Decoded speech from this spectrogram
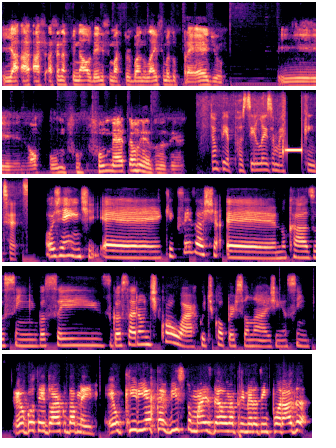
e a, a, a, cena final dele se masturbando lá em cima do prédio. E eles vão full, full, full metal mesmo, assim. Don't be a pussy, laser my fucking tits. Ô, gente, o é... que, que vocês acham? É... No caso, assim, vocês gostaram de qual arco, de qual personagem, assim? Eu gostei do arco da Maeve. Eu queria ter visto mais dela na primeira temporada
